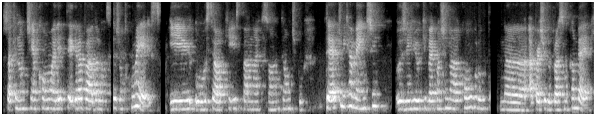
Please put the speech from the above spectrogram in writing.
só que não tinha como ele ter gravado a música junto com eles. E o Seok está no Axon, então, tipo, tecnicamente, o Jin Hyuk vai continuar com o grupo na, a partir do próximo comeback.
